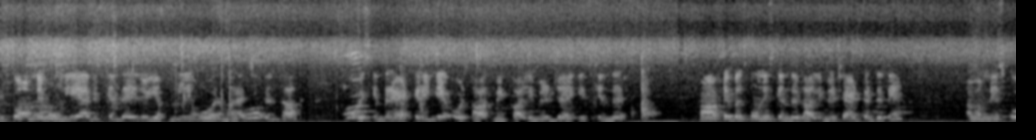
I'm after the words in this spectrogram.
इसको हमने भून लिया अब इसके अंदर जो यखनी और हमारा चिकन था, वो इसके अंदर ऐड करेंगे। और साथ में काली मिर्च जाएगी इसके अंदर। हाफ़ टेबल स्पून इसके अंदर काली मिर्च ऐड कर देते हैं। अब हमने इसको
